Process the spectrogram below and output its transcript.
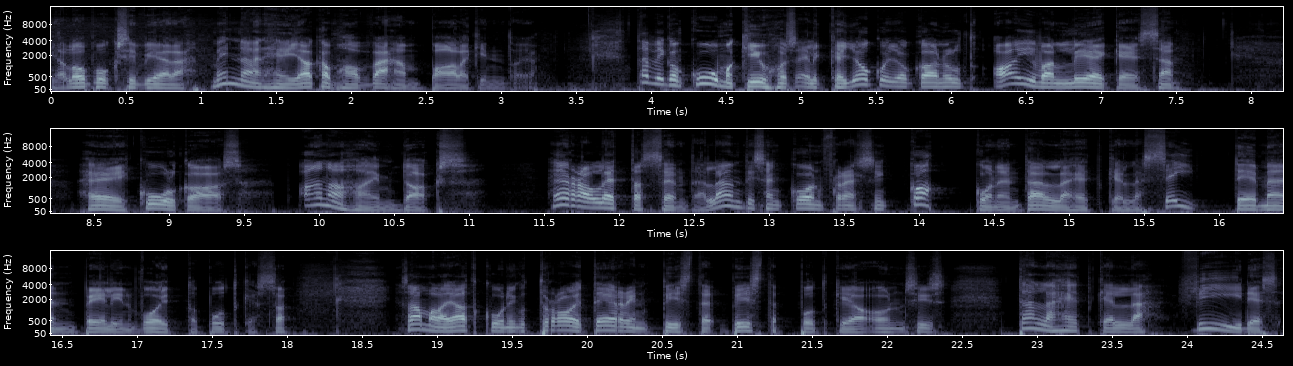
Ja lopuksi vielä mennään hei jakamaan vähän palkintoja. Tämän viikon kuuma kiuhos, eli joku, joka on ollut aivan liekeissä. Hei, kuulkaas, Anaheim Ducks. Herran letta sentään läntisen konferenssin kakkonen tällä hetkellä seitsemän pelin voittoputkessa. Samalla jatkuu niin kuin Troy Terin piste, pisteputkia on siis tällä hetkellä viides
